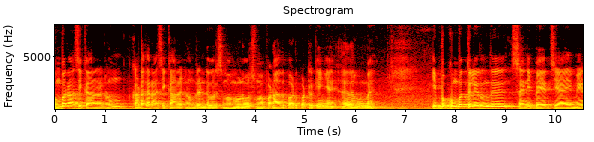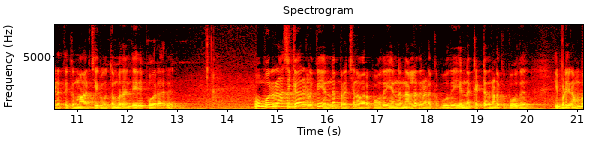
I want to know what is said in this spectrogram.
கும்பராசிக்காரர்களும் கடகராசிக்காரர்களும் ரெண்டு வருஷமாக மூணு வருஷமாக படாது பாடுபட்டிருக்கீங்க. அதுதான் உண்மை. இப்போ கும்பத்திலிருந்து சனி பெயர்ச்சியாகி மீனத்துக்கு மார்ச் இருபத்தொம்பதாம் தேதி போகிறாரு ஒவ்வொரு ராசிக்காரர்களுக்கும் என்ன பிரச்சனை வரப்போகுது என்ன நல்லது நடக்க போகுது என்ன கெட்டது நடக்க போகுது இப்படி ரொம்ப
